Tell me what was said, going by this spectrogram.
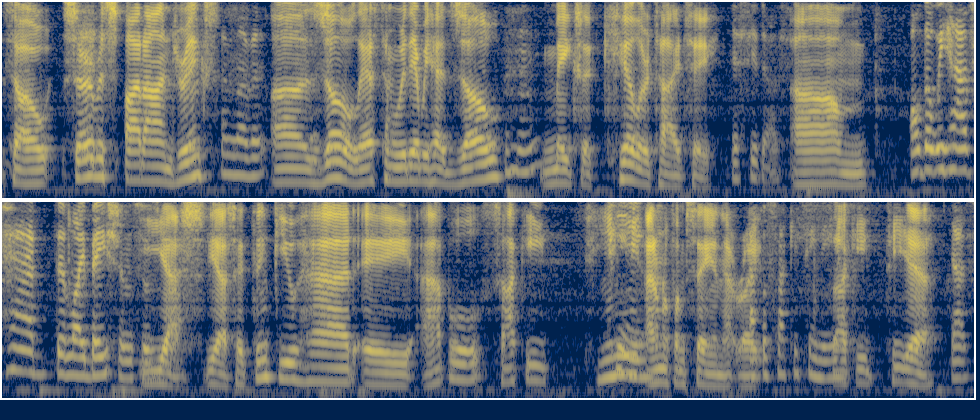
so service spot on drinks I love it. uh, Zoe, last time we were there, we had Zoe Mm-hmm. makes a killer Thai tea. Yes, he does. Um, Although we have had the libations as Yes, yes. I think you had a apple sake teeny. I don't know if I'm saying that right. Apple saketini, Sake yes. tea, yeah. Yes.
